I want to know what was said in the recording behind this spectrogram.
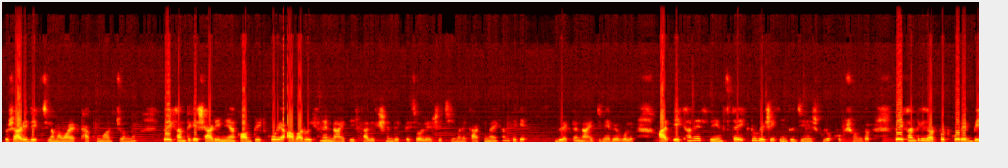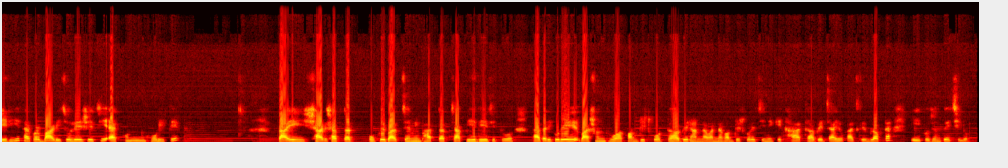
তো শাড়ি দেখছিলাম আমার এক ঠাকুমার জন্য। তো এখান থেকে শাড়ি নেওয়া কমপ্লিট করে আবারও এখানে নাইটির কালেকশন দেখতে চলে এসেছি। মানে কাকিমা এখান থেকে দু একটা নাইটি নেবে বলে। আর এখানের রেঞ্জটা একটু বেশি, কিন্তু জিনিসগুলো খুব সুন্দর। তো এখান থেকে ঝটপট করে বেরিয়ে তারপর বাড়ি চলে এসেছি। এখন ঘড়িতে প্রায় সাড়ে সাতটার উপরে বাচ্চা আমি ভাত ভাতটা চাপিয়ে দিয়েছি, তো তাড়াতাড়ি করে বাসন ধোয়া কমপ্লিট করতে হবে রান্না বান্না কমপ্লিট করে চিনিকে খাওয়াতে হবে। যাই হোক, আজকের ব্লগটা এই পর্যন্তই ছিল।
